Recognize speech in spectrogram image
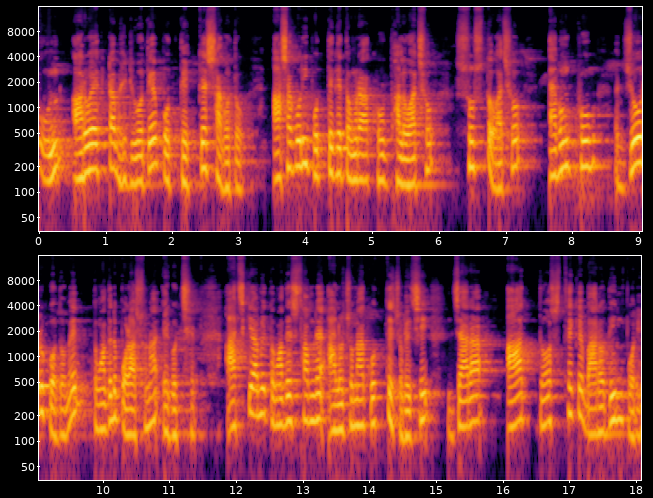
নতুন আরও একটা ভিডিওতে প্রত্যেককে স্বাগত। আশা করি প্রত্যেকে তোমরা খুব ভালো আছো, সুস্থ আছো এবং খুব জোর কদমে তোমাদের পড়াশোনা এগোচ্ছে। আজকে আমি তোমাদের সামনে আলোচনা করতে চলেছি যারা আজ দশ থেকে বারো দিন পরে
